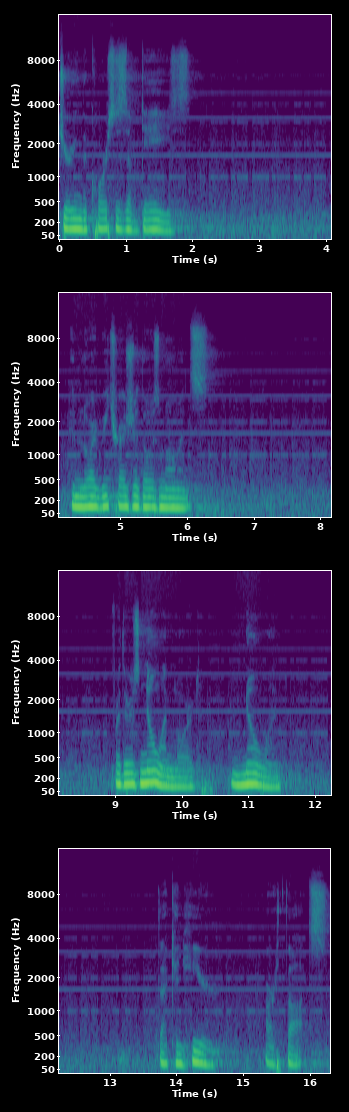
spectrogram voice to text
during the courses of days. And Lord, we treasure those moments. For there is no one, Lord, no one that can hear our thoughts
